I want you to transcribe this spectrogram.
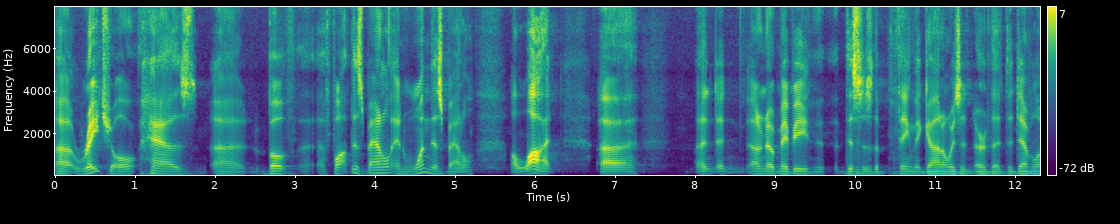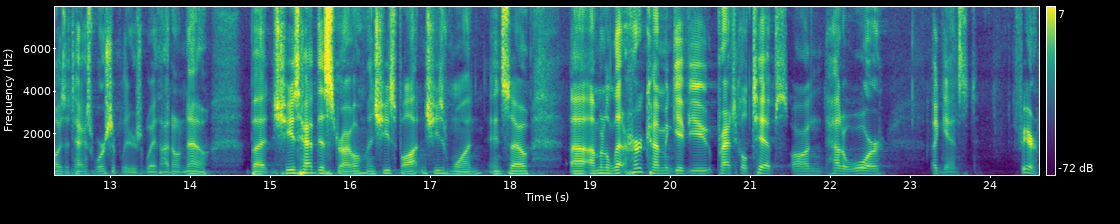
uh, Rachel has uh, both uh, fought this battle and won this battle a lot. And I don't know, maybe this is the thing that God always, or the, the devil always attacks worship leaders with. I don't know. But she's had this struggle and she's fought and she's won. And so uh, I'm going to let her come and give you practical tips on how to war against fear.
